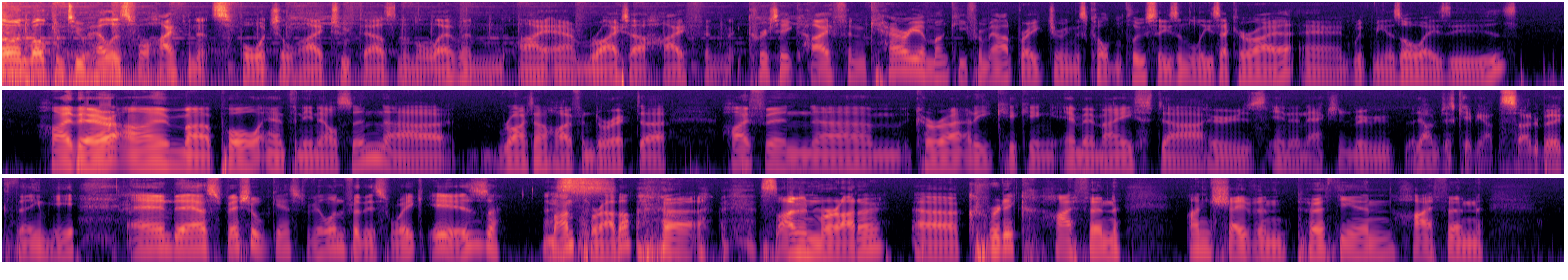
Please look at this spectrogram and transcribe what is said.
Hello and welcome to Hell is for Hyphenates for July 2011. I am writer hyphen critic hyphen carrier monkey from Outbreak during this cold and flu season, Lee Zachariah, and with me as always is. Hi there, I'm uh, Paul Anthony Nelson, uh, writer hyphen director hyphen um, karate kicking MMA star who's in an action movie. I'm just keeping up the Soderbergh theme here. And our special guest villain for this week is month rather. Simon Miraudo, uh, critic hyphen unshaven Perthian hyphen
